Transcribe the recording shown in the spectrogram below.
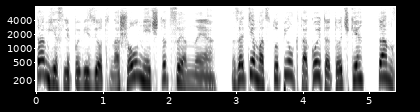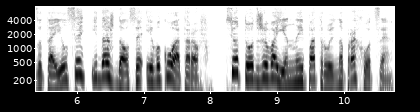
там, если повезет, нашел нечто ценное. Затем отступил к такой-то точке, там затаился и дождался эвакуаторов. Все тот же военный патруль на проходце.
